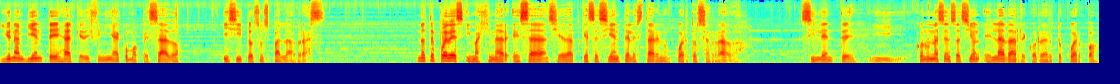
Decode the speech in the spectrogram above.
y un ambiente al que definía como pesado, y cito sus palabras. No te puedes imaginar esa ansiedad que se siente al estar en un cuarto cerrado, silente y con una sensación helada recorrer tu cuerpo.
